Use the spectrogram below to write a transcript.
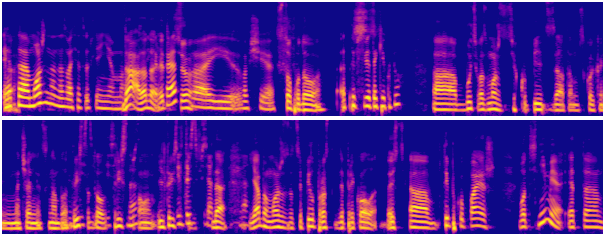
Да. Это можно назвать ответвлением Да, а, да, да, это всё- сникерхедства и вообще... Стопудово. А Ты себе такие купил? А, будь возможность их купить за там, сколько они, начальная цена была, 300 долларов, 210, 300, да? по-моему, или 300. Или 350, Да, да. я бы, может, зацепил просто для прикола. То есть а, ты покупаешь, вот с ними это,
